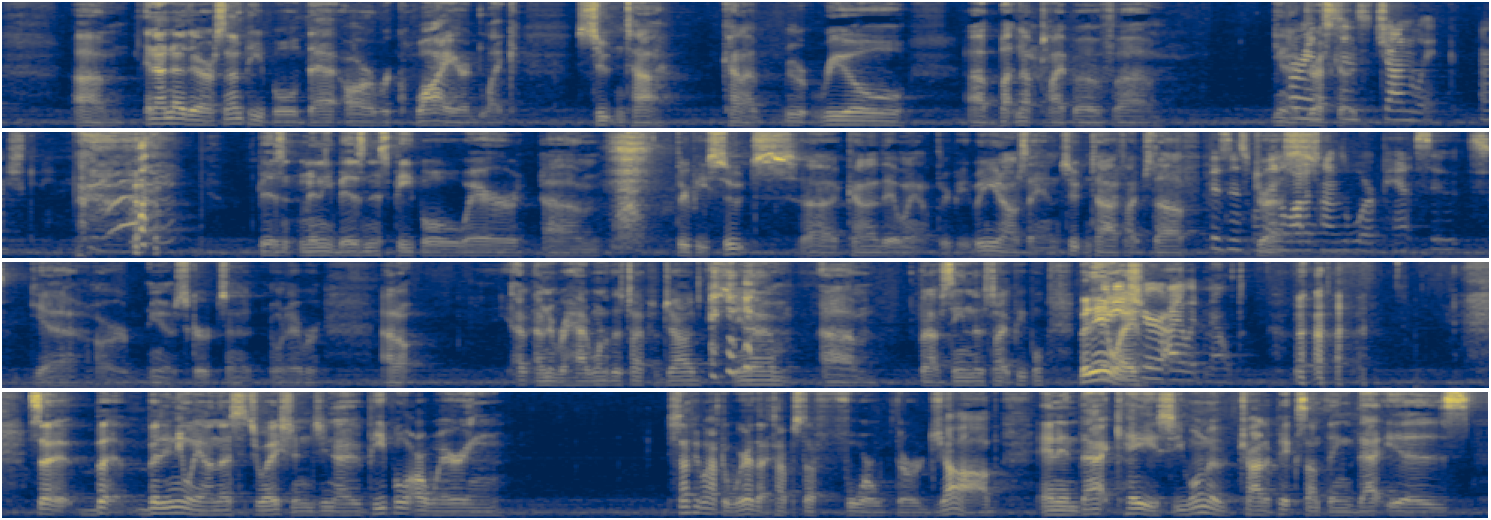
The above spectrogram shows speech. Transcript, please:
Um, and I know there are some people that are required, like suit and tie, kind of r- real uh, button up type of, uh, you know, For dress instance, code. John Wick. I'm just kidding. Business, many business people wear um, three piece suits, uh, kind of, well, not three piece, but you know what I'm saying, suit and tie type stuff. Business women a lot of times wear pantsuits. yeah, or you know, skirts and whatever. I don't. I've, I've never had one of those types of jobs, you know, um, but I've seen those type people. But anyway, Pretty sure I would melt. so but but anyway, on those situations, you know, people are wearing. Some people have to wear that type of stuff for their job, and in that case, you want to try to pick something that is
